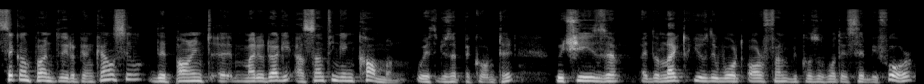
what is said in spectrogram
Second point the European Council, the point uh, Mario Draghi has something in common with Giuseppe Conte, which is, uh, I don't like to use the word orphan because of what I said before,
